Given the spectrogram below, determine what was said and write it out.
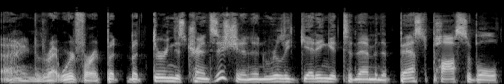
I don't know the right word for it, but but during this transition and really getting it to them in the best possible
